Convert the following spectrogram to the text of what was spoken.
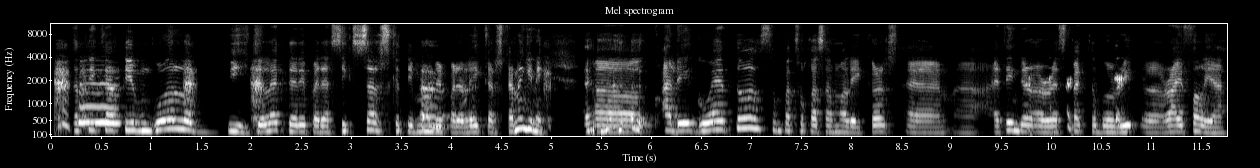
ketika tim gue lebih jelek daripada Sixers ketimbang daripada Lakers. Karena gini, eh, adik gue tuh sempat suka sama Lakers and uh, I think they're a respectable ri- uh, rival ya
